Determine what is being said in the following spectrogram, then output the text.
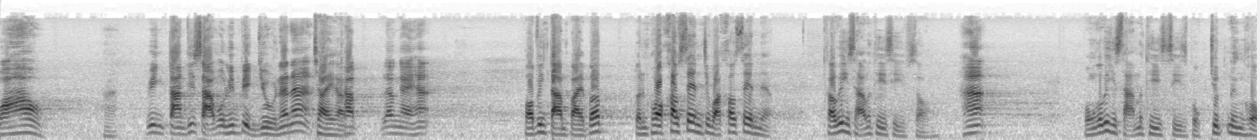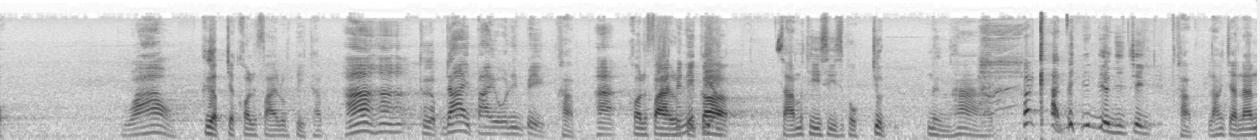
ว้าว ฮะ วิ่งตามที่3โอลิมปิกอยู่นั่นนะใช่ครับ ครับ แล้วไงฮะ พอวิ่งตามไปปั๊บ มันพอเข้าเส้นจังหวะเข้าเส้นเนี่ยเขาวิ่ง3นาที42ฮะผมก็วิ่ง3นาที46.16 ว้าวเกือบจะคอลิฟายโอลิมปิกครับฮะฮะฮะเกือบได้ไปโอลิมปิกครับฮะ คอลิฟายโอขาดลิไปมนิปิดกเดีก็ยว3นาที46.15 ครับ ขาดไปนิดเดียวจริงครับ หลังจากนั้น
